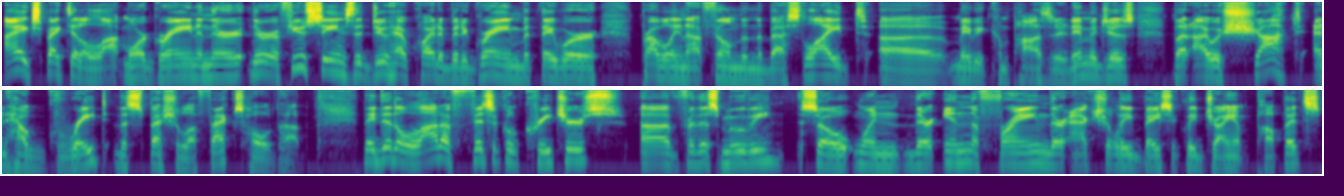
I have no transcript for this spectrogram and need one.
I expected a lot more grain and there there are a few scenes that do have quite a bit of grain, but they were probably not filmed in the best light, uh, maybe composited images, but I was shocked at how great the special effects hold up. They did a lot of physical creatures uh, for this movie. So when they're they're in the frame, they're actually basically giant puppets.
